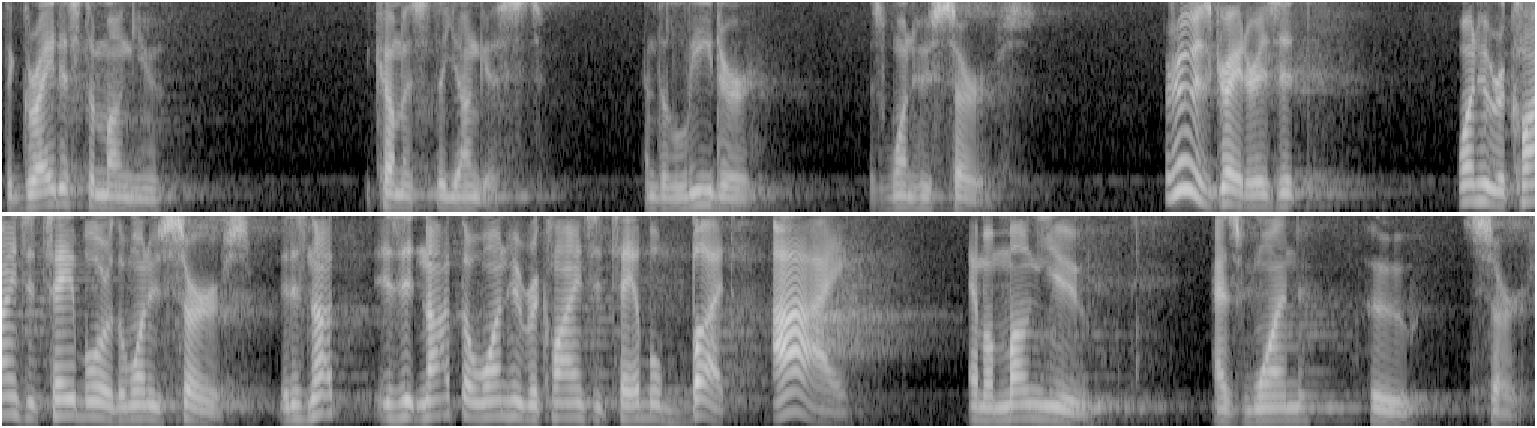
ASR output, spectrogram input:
the greatest among you become as the youngest, and the leader as one who serves. But who is greater? Is it one who reclines at table or the one who serves? It is not is it not the one who reclines at table, but I am among you as one who serves.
